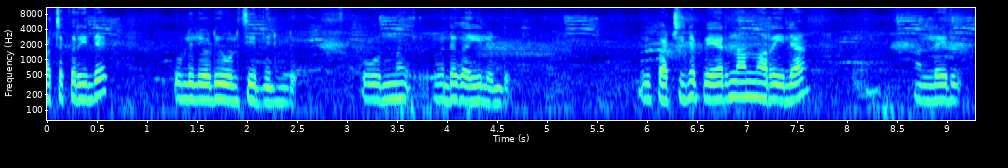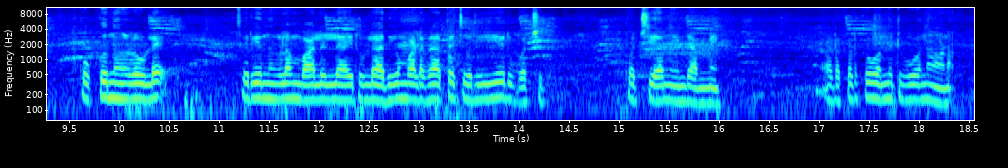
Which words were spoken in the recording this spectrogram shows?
പച്ചക്കറീന്റെ ഉള്ളിലോടി ഒളിച്ചിരുന്നിട്ടുണ്ട്. ഒന്ന് ഇവന്റെ കയ്യിലുണ്ട്. ഈ പക്ഷീന്റെ പേരെന്നാന്നും അറിയില്ല. നല്ലൊരു കൊക്ക് നീളമുള്ള ചെറിയ നീളം വാലെല്ലായിട്ടുള്ള അധികം വളരാത്ത ചെറിയൊരു പക്ഷി പക്ഷിയാണ് എന്റെ അമ്മയും ഇടക്കിടക്ക് വന്നിട്ട് പോകുന്ന കാണാം.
